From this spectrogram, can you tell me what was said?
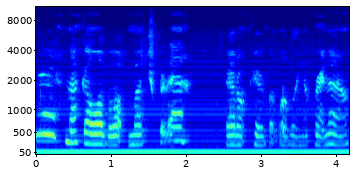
Eh, not gonna level up much, but eh, I don't care about leveling up right now.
